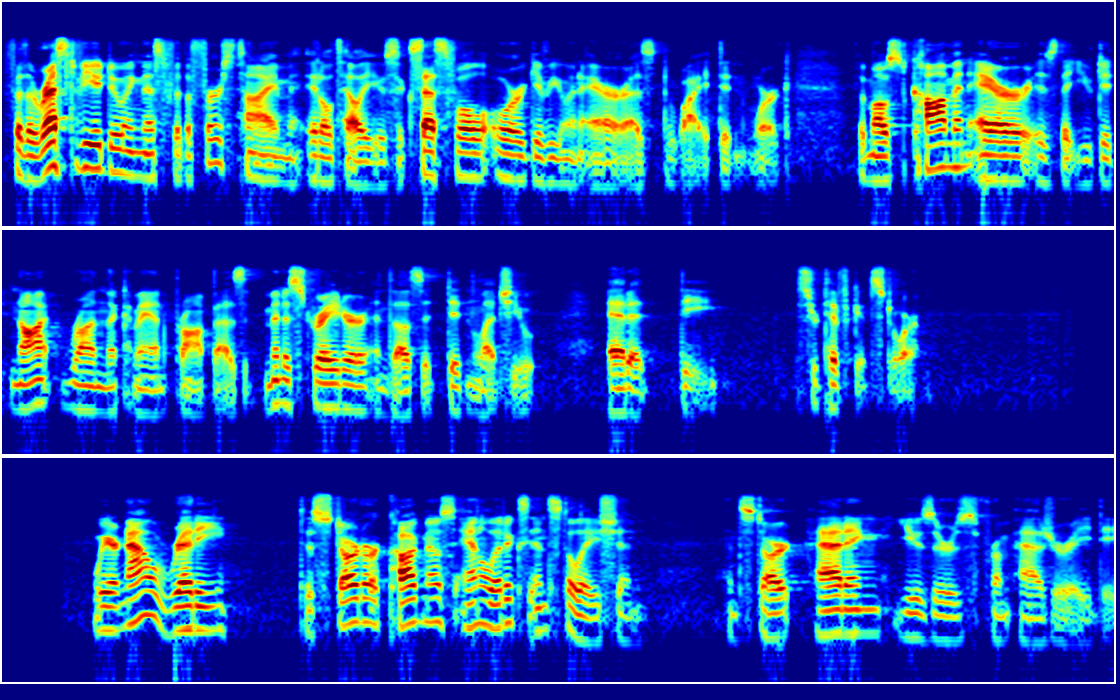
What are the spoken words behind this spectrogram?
For the rest of you doing this for the first time, it'll tell you successful or give you an error as to why it didn't work. The most common error is that you did not run the command prompt as administrator and thus it didn't let you edit the certificate store. We are now ready to start our Cognos Analytics installation and start adding users from Azure AD.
